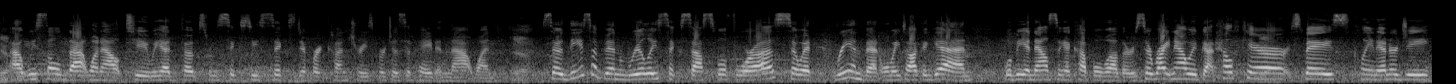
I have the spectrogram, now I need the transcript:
Yeah. Uh, we sold that one out too. We had folks from 66 different countries participate in that one. Yeah. So these have been really successful for us. So at reInvent, when we talk again, we'll be announcing a couple others. So right now we've got healthcare, space, clean energy,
